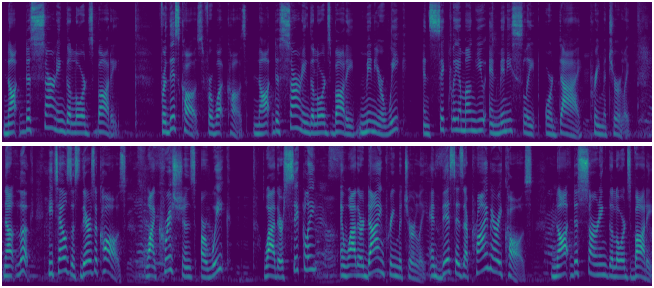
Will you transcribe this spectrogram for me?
not discerning the Lord's body. For this cause, for what cause? Not discerning the Lord's body, many are weak and sickly among you, and many sleep or die prematurely. Now, look, he tells us there's a cause why Christians are weak, why they're sickly, and why they're dying prematurely. And this is a primary cause. Not discerning the Lord's body.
